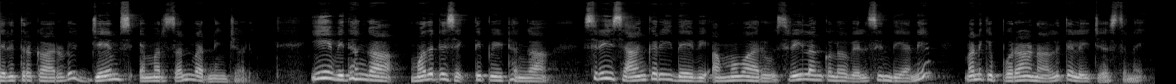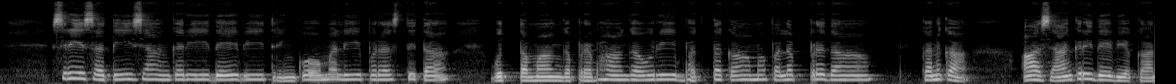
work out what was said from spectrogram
చరిత్రకారుడు జేమ్స్ ఎమర్సన్ వర్ణించాడు. ఈ విధంగా మొదటి శక్తిపీఠంగా శ్రీ శాంకరీదేవి అమ్మవారు శ్రీలంకలో వెలిసింది అని మనకి పురాణాలు తెలియచేస్తున్నాయి. శ్రీ సతీ శాంకరీ దేవి త్రింకోమలి పురస్థిత ఉత్తమాంగ ప్రభా గౌరీ భక్త కామ ఫలప్రద. కనుక ఆ శాంకరీదేవి యొక్క అను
